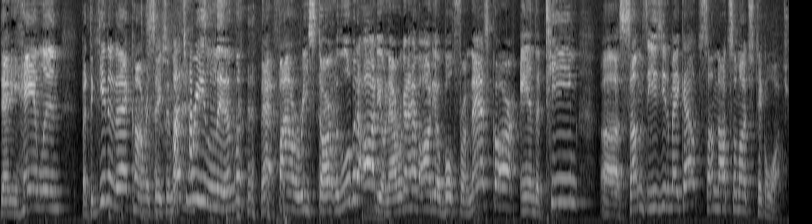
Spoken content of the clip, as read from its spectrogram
Denny Hamlin. But to get into that conversation, let's relive that final restart with a little bit of audio. Now, we're going to have audio both from NASCAR and the team. Uh, some's easy to make out, some not so much. Take a watch.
